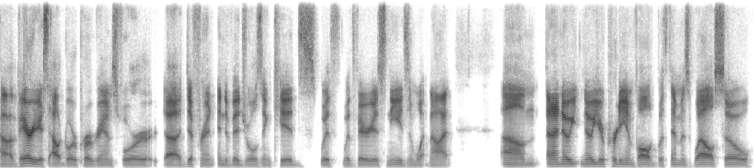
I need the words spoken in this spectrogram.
uh, various outdoor programs for uh, different individuals and kids with with various needs and whatnot. Um, and I know know you're pretty involved with them as well. So,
